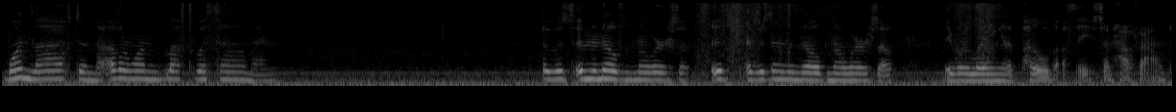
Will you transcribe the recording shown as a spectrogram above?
one left, and the other one left with him, and it was in the middle of nowhere. So it, it was in the middle of nowhere, so they were laying in a puddle that they somehow found.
